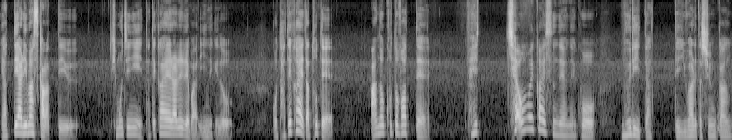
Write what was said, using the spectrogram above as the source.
やってやりますからっていう気持ちに立て替えられればいいんだけどこう立て替えたとてあの言葉ってめっちゃ思い返すんだよね。こう無理だって言われた瞬間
